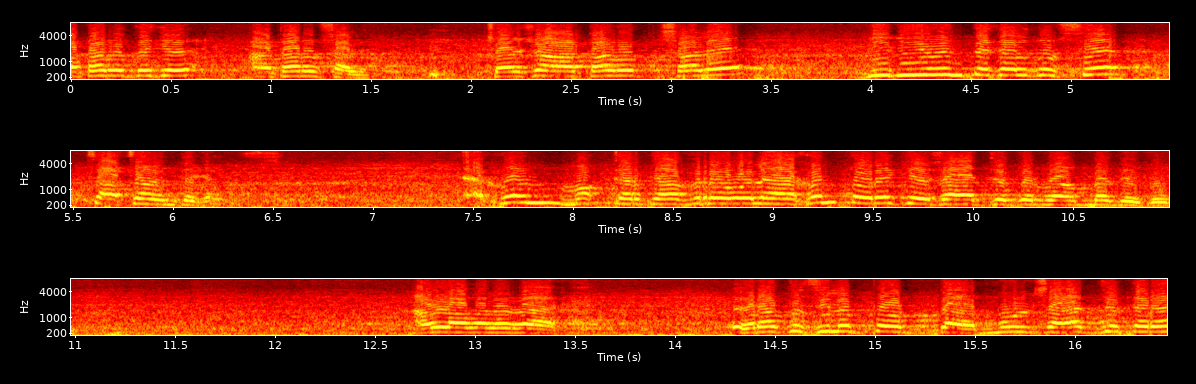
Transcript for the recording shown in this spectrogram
আঠারো থেকে আঠারো সালে। ছয়শো আঠারো সালে বিবিও ইন্তেকাল করছে, চাচাও ইন্তেকাল করছে। এখন মক্কার কাফেরা বলে, এখন তোরে কে সাহায্য করব? আমরা দেখুন আল্লাহ বলে, রাখ। ওরা তো ছিল পর্দা, মূল সাহায্য করে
